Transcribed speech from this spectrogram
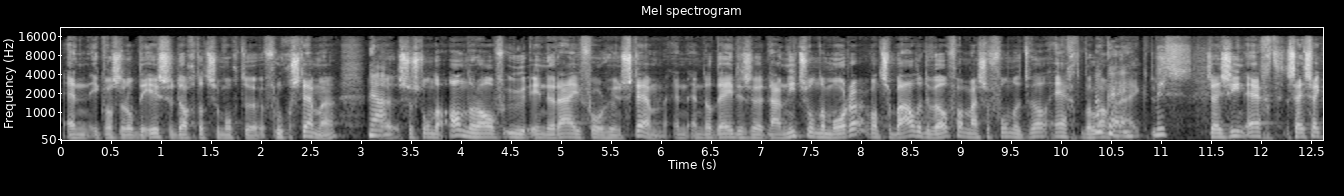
En ik was er op de eerste dag dat ze mochten vroeg stemmen. Ja. Eh, ze stonden anderhalf uur in de rij voor hun stem. En, en dat deden ze nou niet zonder morren, want ze baalden er wel van, maar ze vonden het wel echt belangrijk. Dus, dus- zij zien echt, zij, zij,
